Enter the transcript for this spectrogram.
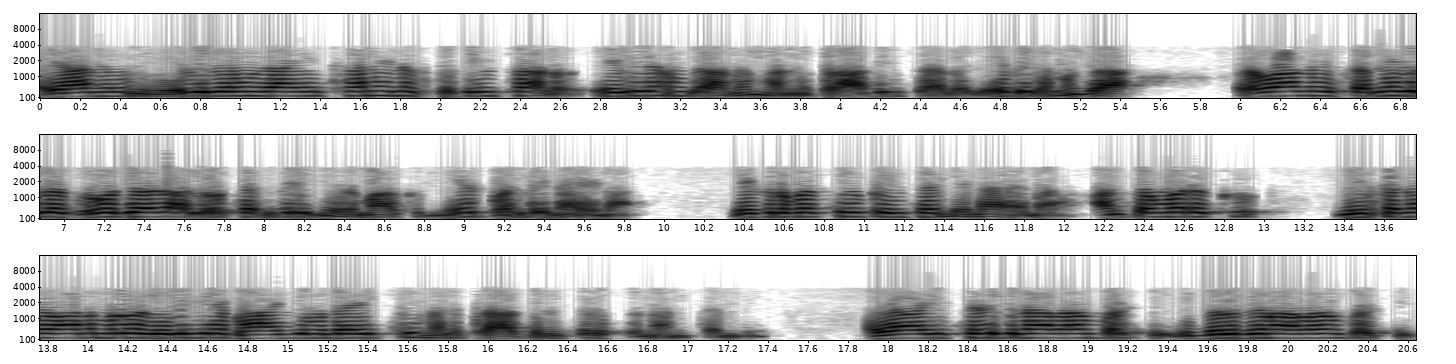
అయ్యా మేము ఏ విధంగా ఇంకా నేను స్థుతించాలో ఏ విధంగా మిమ్మల్ని ప్రార్థించాలో ఏ విధముగా ప్రభా మీ సన్నిధిలో గోజాడాలో తండ్రి మీరు మాకు నేర్పండి నాయన. మీ కృప చూపించండి నాయన. అంతం వరకు మీ సన్నిధానంలో వెలిగే భాగ్యము దయచేయమని ప్రార్థన చేస్తున్నాను తండ్రి. అయా ఈ చెడు దినాలను బట్టి ఈ దుర్దినాలను బట్టి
